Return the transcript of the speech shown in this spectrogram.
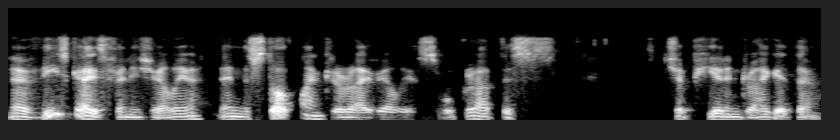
Now if these guys finish earlier then the stop line could arrive earlier so we'll grab this chip here and drag it down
